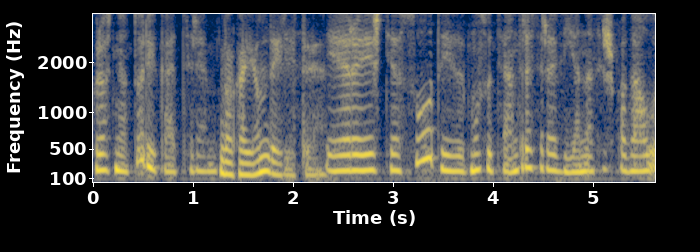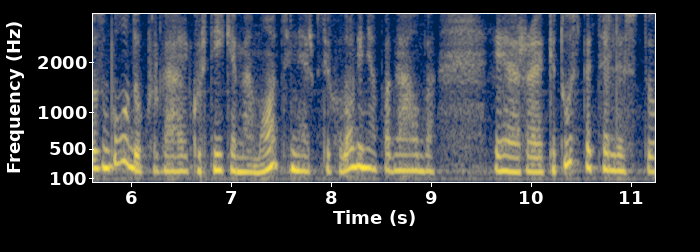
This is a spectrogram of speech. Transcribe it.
kurios neturi ką atsiremti. Va, ką jom daryti? Ir iš tiesų, tai mūsų centras yra vienas iš pagalbos būdų, kur, gali, kur teikiame emocinę ir psichologinę pagalbą ir kitų specialistų,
